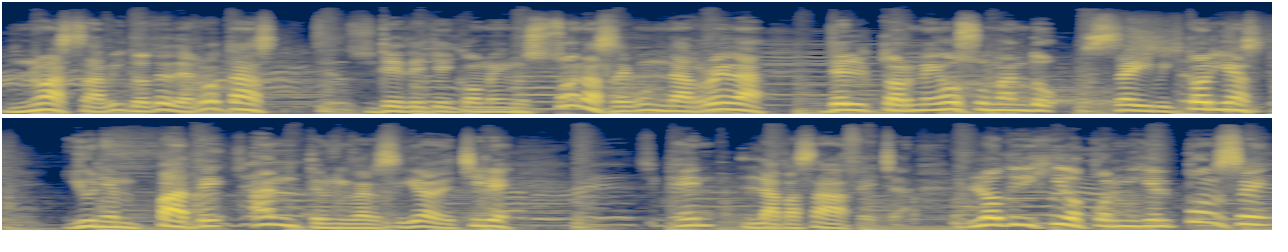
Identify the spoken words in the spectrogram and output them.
no ha sabido de derrotas desde que comenzó la segunda rueda del torneo sumando seis victorias y un empate ante Universidad de Chile en la pasada fecha. Los dirigidos por Miguel Ponce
